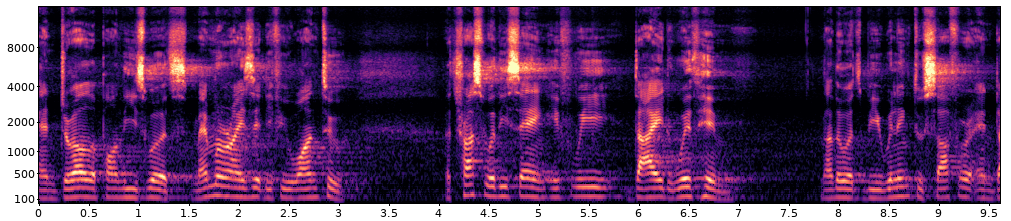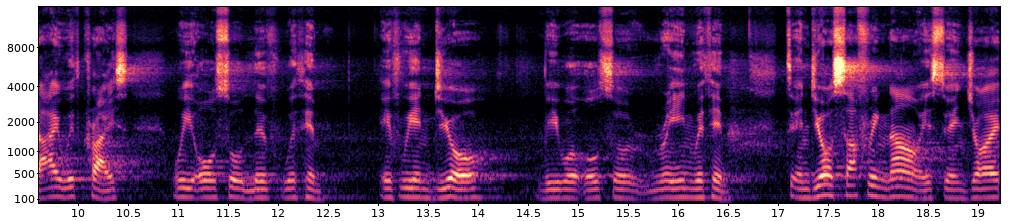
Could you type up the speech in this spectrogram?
and dwell upon these words. Memorize it if you want to. A trustworthy saying if we died with him, in other words, be willing to suffer and die with Christ, we also live with him. If we endure, we will also reign with him. To endure suffering now is to enjoy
